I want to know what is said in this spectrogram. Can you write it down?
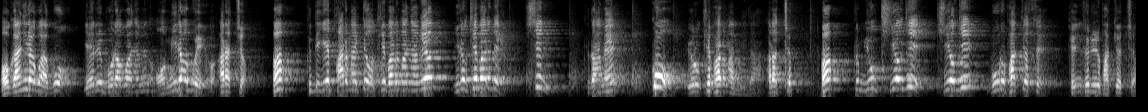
어간이라고 하고 얘를 뭐라고 하냐면 어미라고 해요. 알았죠? 어? 근데 얘 발음할 때 어떻게 발음하냐면 이렇게 발음해요. 신, 그 다음에 꼬 이렇게 발음합니다. 알았죠? 어? 그럼 요 기억이 기억이 뭐로 바뀌었어요? 된소리로 바뀌었죠.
